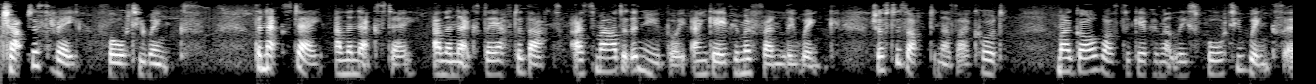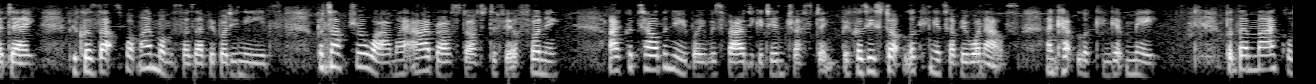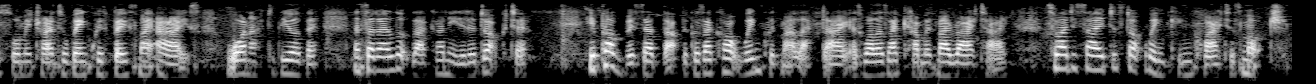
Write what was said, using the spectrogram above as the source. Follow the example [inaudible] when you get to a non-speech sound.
Chapter 3 Forty Winks The next day, and the next day, and the next day after that, I smiled at the new boy and gave him a friendly wink, just as often as I could. My goal was to give him at least forty winks a day, because that's what my mum says everybody needs, but after a while my eyebrows started to feel funny. I could tell the new boy was finding it interesting, because he stopped looking at everyone else and kept looking at me. But then Michael saw me trying to wink with both my eyes, one after the other, and said I looked like I needed a doctor. He probably said that because I can't wink with my left eye as well as I can with my right eye, so I decided to stop winking quite as much.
